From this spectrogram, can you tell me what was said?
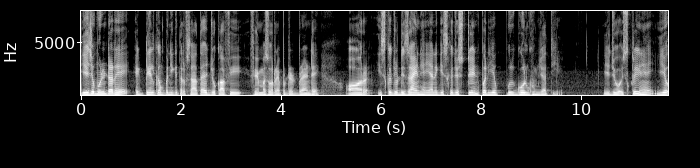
ये जो मोनीटर है, एक डेल कंपनी की तरफ़ से आता है, जो काफ़ी फ़ेमस और रेपूटेड ब्रांड है। और इसका जो डिज़ाइन है, यानी कि इसका जो स्टैंड पर ये पूरी गोल घूम जाती है। ये जो स्क्रीन है, ये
